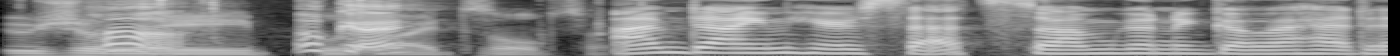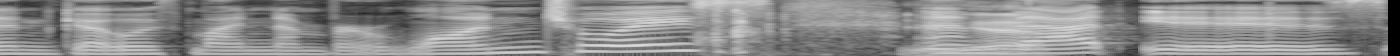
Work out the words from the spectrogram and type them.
Usually, Huh, okay. Blue Eyed Soul. songs. I'm dying to hear Seth's, so I'm going to go ahead and go with my number one choice, Yeah, and yeah. that is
